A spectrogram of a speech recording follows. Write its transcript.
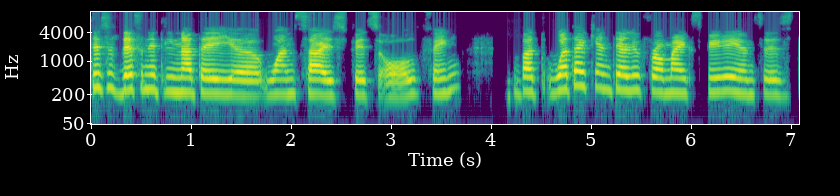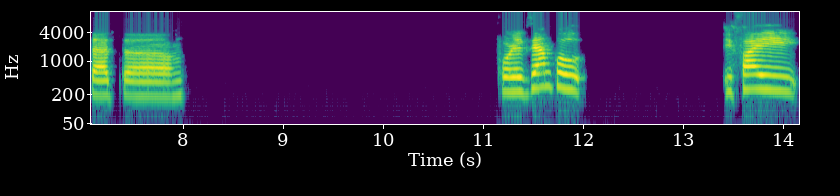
this is definitely not a uh, one size fits all thing. But what I can tell you from my experience is that, um, for example, if I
